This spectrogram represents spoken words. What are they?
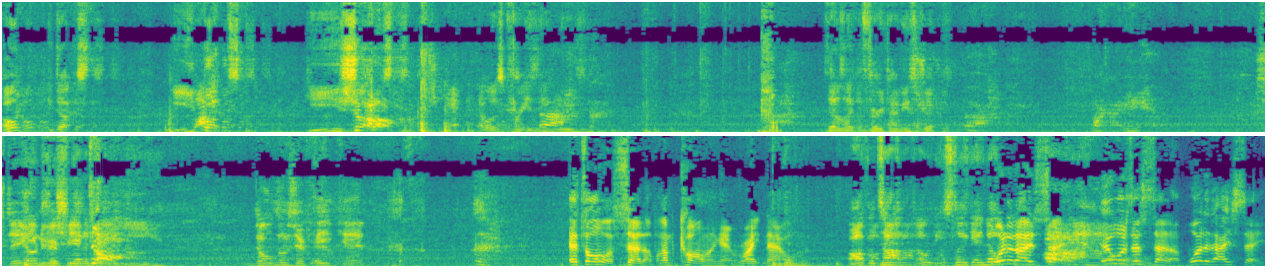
Oh, he ducks. He bucks. He shucks. That was crazy. dude. That was like the third time he's tripped. Fuck, I hate Stay on your feet. had. Don't lose your feet, kid. It's all a setup. I'm calling it right now. Off the top. Oh, he's still getting no. What did I say? Ow. It was a setup. What did I say?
